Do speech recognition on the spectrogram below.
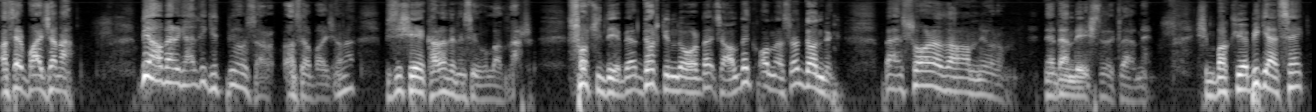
Azerbaycan'a. Bir haber geldi gitmiyoruz Azerbaycan'a. Bizi şeye Karadeniz'e yolladılar. Soçi diye bir dört günde orada çaldık ondan sonra döndük. Ben sonradan anlıyorum neden değiştirdiklerini. Şimdi Bakü'ye bir gelsek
